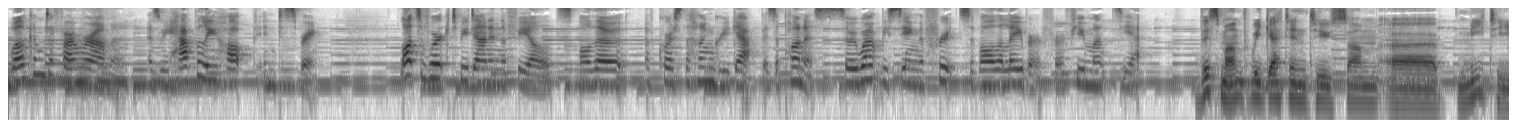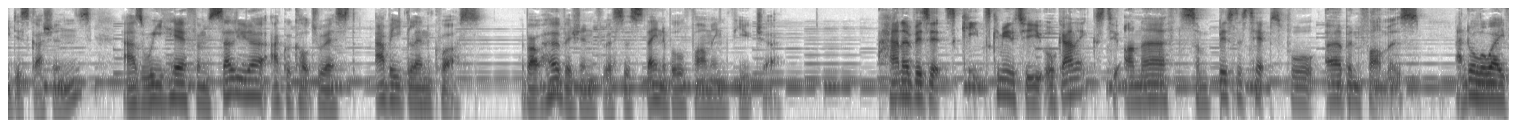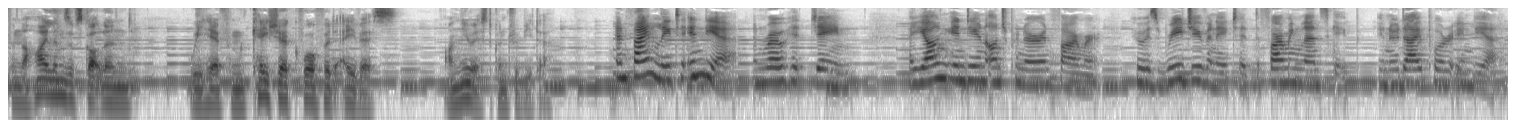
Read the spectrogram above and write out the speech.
Welcome to Farmerama as we happily hop into spring. Lots of work to be done in the fields, although, of course, the hungry gap is upon us, so we won't be seeing the fruits of all the labour for a few months yet. This month, we get into some uh, meaty discussions as we hear from cellular agriculturist Abby Glencross about her vision for a sustainable farming future. Hannah visits Keats Community Organics to unearth some business tips for urban farmers. And all the way from the Highlands of Scotland, we hear from Keisha Crawford Davis, our newest contributor. And finally to India and Rohit Jain, a young Indian entrepreneur and farmer who has rejuvenated the farming landscape in Udaipur, India.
